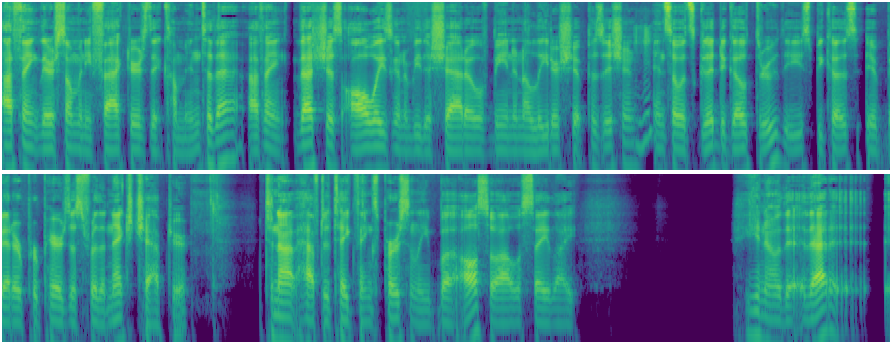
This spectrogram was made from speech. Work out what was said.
I think there's so many factors that come into that i think that's just always going to be the shadow of being in a leadership position Mhm. and so it's good to go through these because it better prepares us for the next chapter to not have to take things personally but also i will say like you know that that uh,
